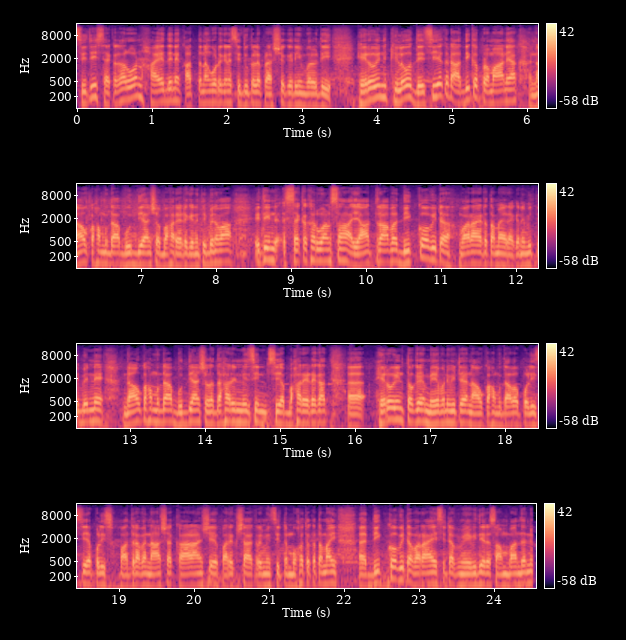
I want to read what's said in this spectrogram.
සිටි සැකකරුවන් 6 දෙනෙක් අත්අඩංගුවටගෙන සිදු කළ ප්‍රශ්න කිරීම වලදී හෙරෝයින් කිලෝ 200කට අධික ප්‍රමාණයක් නාවික හමුදා බුද්ධ්‍යංශ බහරයටගෙන තිබෙනවා. ඉතින් සැකකරුවන් සහ යාත්‍රාව දික්කෝ විට වරායට තමයි රැගෙන තිබෙන්නේ. නාවික හමුදා බුද්ධ්‍යංශ ලදහරින් විසින් සිය බහරයටගත් හෙරෝයින් තොගය මේ වන විට නාවික හමුදාව පොලිසිය පොලිස් මද්‍රව්‍ය නාශක කාර්යාංශය පරීක්ෂා කරමින් සිට මොහොතක තමයි දික්කෝවිට වරායේ සිට අපි මේ විදිහට සම්බන්ධ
